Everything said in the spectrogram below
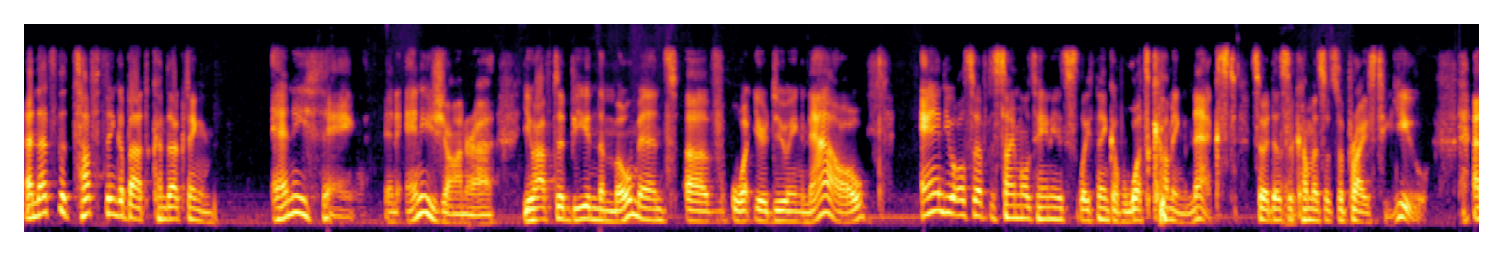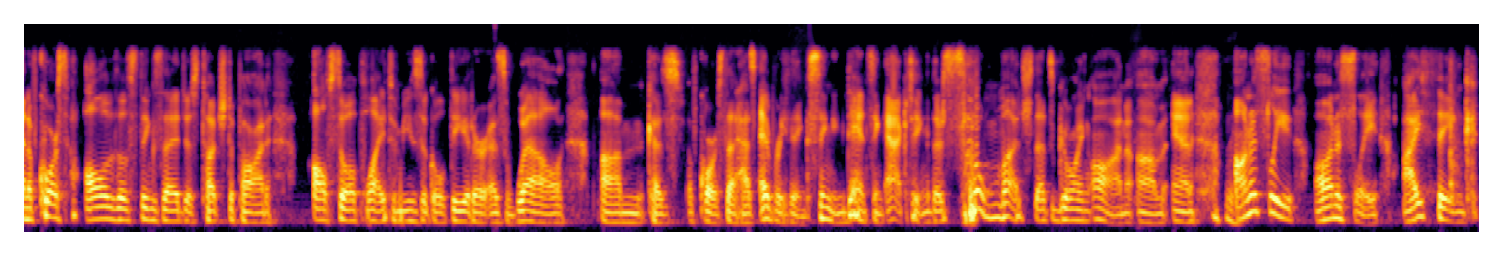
And that's the tough thing about conducting anything in any genre you have to be in the moment of what you're doing now and you also have to simultaneously think of what's coming next so it doesn't come as a surprise to you and of course all of those things that i just touched upon also apply to musical theater as well because um, of course that has everything singing dancing acting there's so much that's going on um, and right. honestly honestly i think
